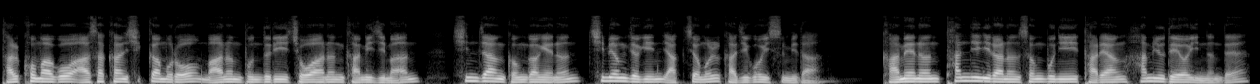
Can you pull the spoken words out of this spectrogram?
달콤하고 아삭한 식감으로 많은 분들이 좋아하는 감이지만 신장 건강에는 치명적인 약점을 가지고 있습니다. 감에는 탄닌이라는 성분이 다량 함유되어 있는데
